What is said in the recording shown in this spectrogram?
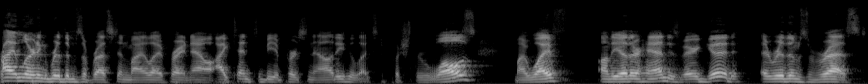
I'm learning rhythms of rest in my life right now. I tend to be a personality who likes to push through walls. My wife, on the other hand, is very good at rhythms of rest.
